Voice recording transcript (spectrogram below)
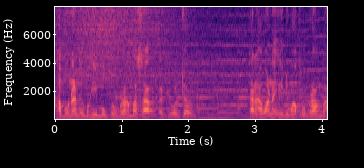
Kamo na nang maghimong programa sa agriculture. Tanawan ng inyong mga programa.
